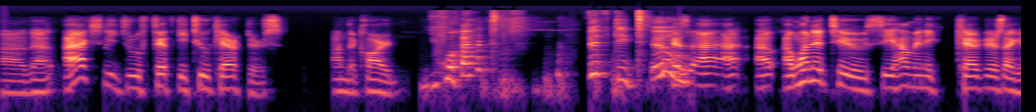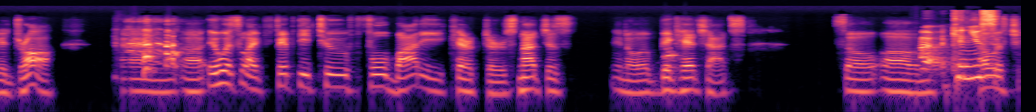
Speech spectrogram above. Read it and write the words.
uh that I actually drew 52 characters on the card What? 52. because I, I I wanted to see how many characters I could draw and uh it was like 52 full body characters not just you know big headshots so um Uh, can you I was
